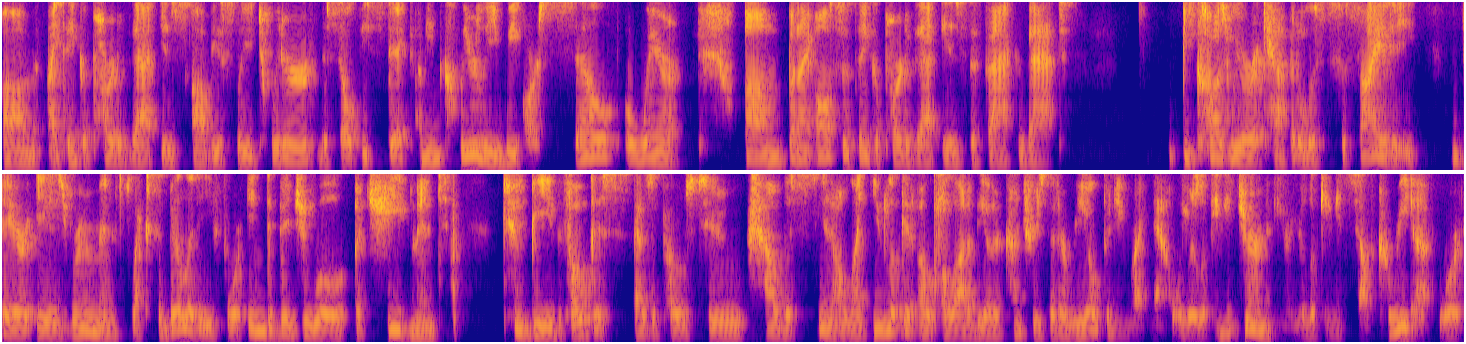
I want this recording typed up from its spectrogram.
Um, I think a part of that is obviously Twitter, the selfie stick. I mean, clearly we are self aware. Um, but I also think a part of that is the fact that because we are a capitalist society, there is room and flexibility for individual achievement to be the focus as opposed to how this, you know, like you look at a, a, lot of the other countries that are reopening right now, or you're looking at Germany, or you're looking at South Korea, or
